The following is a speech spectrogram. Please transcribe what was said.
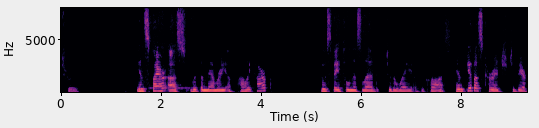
truth. Inspire us with the memory of Polycarp, whose faithfulness led to the way of the cross, and give us courage to bear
